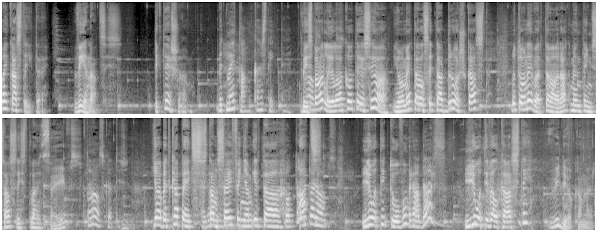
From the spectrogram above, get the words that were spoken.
vai kastītē? Vienacis. Tik tiešām. Bet metāla kastītē. Vispār lielākoties jā, jo metāls ir tāds drošs kaste. Nu, to nevar tā ar akmentiņu sasist vai seifs. Tālskatis. Jā, bet kāpēc tam seifiņam ir tā Fotoaparāts. ļoti tuvu? Radars. Ļoti vēl karsti. Video kamera.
